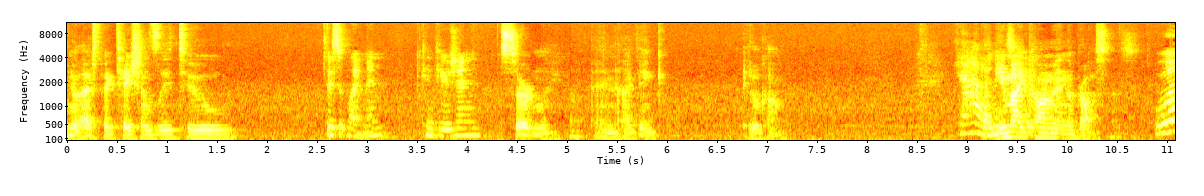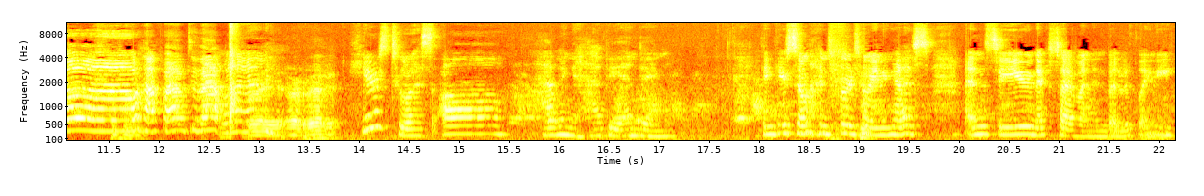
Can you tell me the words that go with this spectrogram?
you know, expectations lead to Disappointment, confusion. certainly, and I think it'll come, Yeah. and me you might too. come in the process. Whoa! High five to that one. Right, all right. Here's to us all having a happy ending. Thank you so much for joining us, and see you next time on In Bed with Lainne.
